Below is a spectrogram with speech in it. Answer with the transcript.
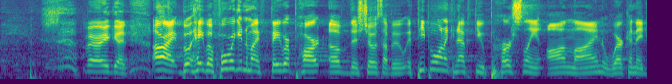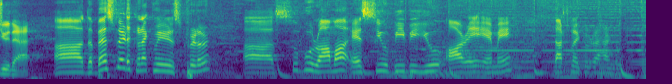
very good. All right, but hey, before we get to my favorite part of the show, Subbu, if people want to connect with you personally online, where can they do that? Uh, the best way to connect with me is Twitter. Uh, Subburama, S-U-B-B-U-R-A-M-A. That's my Twitter handle.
